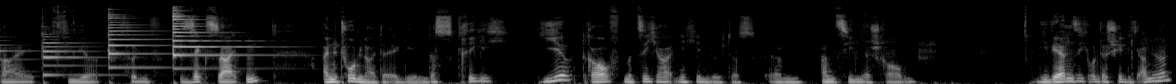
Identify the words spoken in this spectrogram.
drei, vier, fünf, sechs Seiten eine Tonleiter ergeben. Das kriege ich hier drauf mit Sicherheit nicht hin durch das ähm, Anziehen der Schrauben. Die werden sich unterschiedlich anhören.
